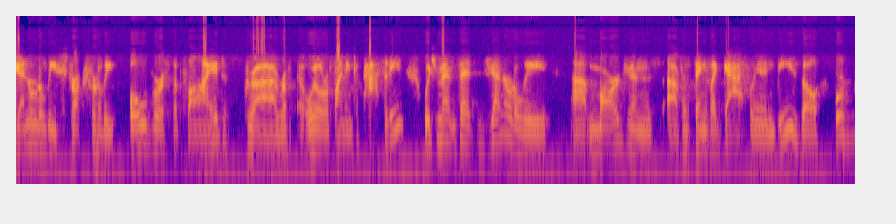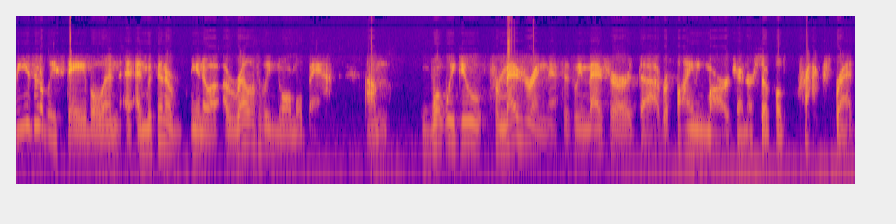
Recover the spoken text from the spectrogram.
generally structurally oversupplied uh, re- oil refining capacity, which meant that generally uh, margins uh, for things like gasoline and diesel were reasonably stable and, and within a you know a, relatively normal band. Um, what we do for measuring this is we measure the refining margin or so-called crack spread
